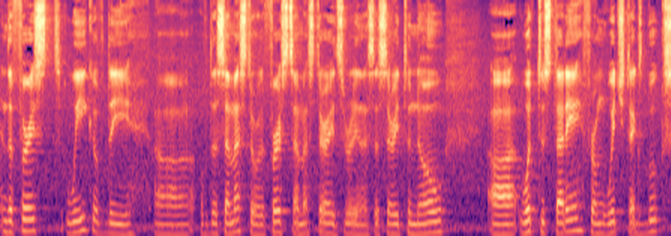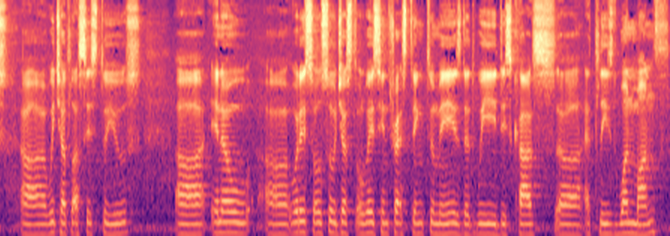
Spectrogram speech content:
in the first week of the uh, of the semester or the first semester, it's really necessary to know uh, what to study, from which textbooks, uh, which atlases to use. Uh, you know, uh, what is also just always interesting to me is that we discuss at least one month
